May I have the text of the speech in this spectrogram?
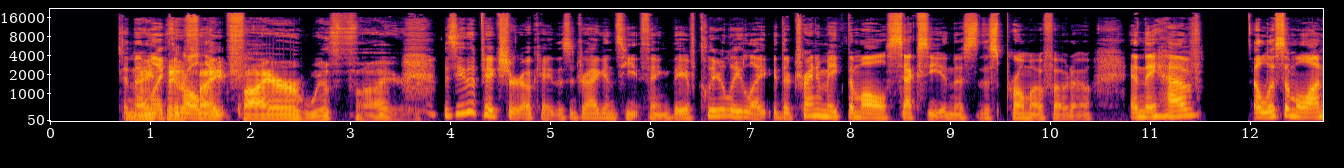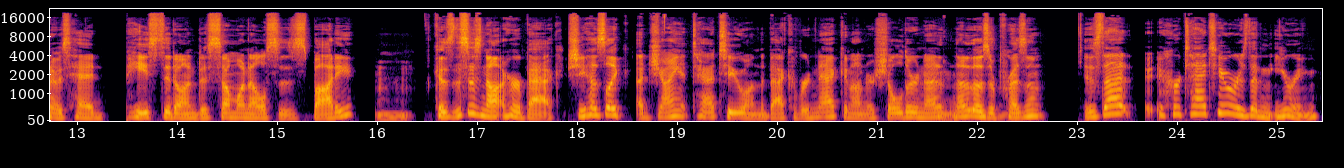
Tonight And then, like, they they're all, fight like- fire with fire. See the picture? Okay, this is Dragon's Heat thing. They have clearly like they're trying to make them all sexy in this this promo photo, and they have Alyssa Milano's head pasted onto someone else's body mm-hmm. because this is not her back. She has like a giant tattoo on the back of her neck and on her shoulder. None none of those are present. Is that her tattoo or is that an earring?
